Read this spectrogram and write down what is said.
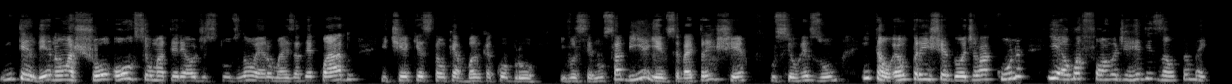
entender, não achou, ou o seu material de estudos não era o mais adequado e tinha questão que a banca cobrou e você não sabia, e aí você vai preencher o seu resumo. Então, é um preenchedor de lacuna e é uma forma de revisão também.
